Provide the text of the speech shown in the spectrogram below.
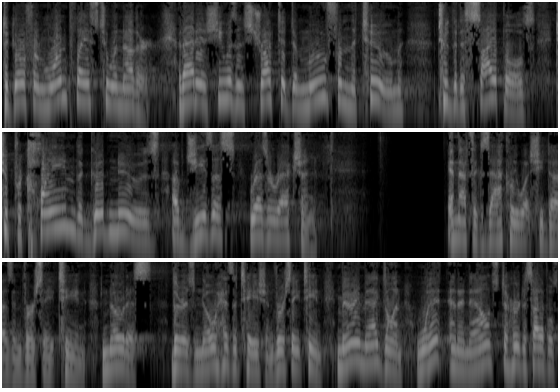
to go from one place to another. That is, she was instructed to move from the tomb to the disciples to proclaim the good news of Jesus' resurrection. And that's exactly what she does in verse 18. Notice there is no hesitation. Verse 18 Mary Magdalene went and announced to her disciples.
